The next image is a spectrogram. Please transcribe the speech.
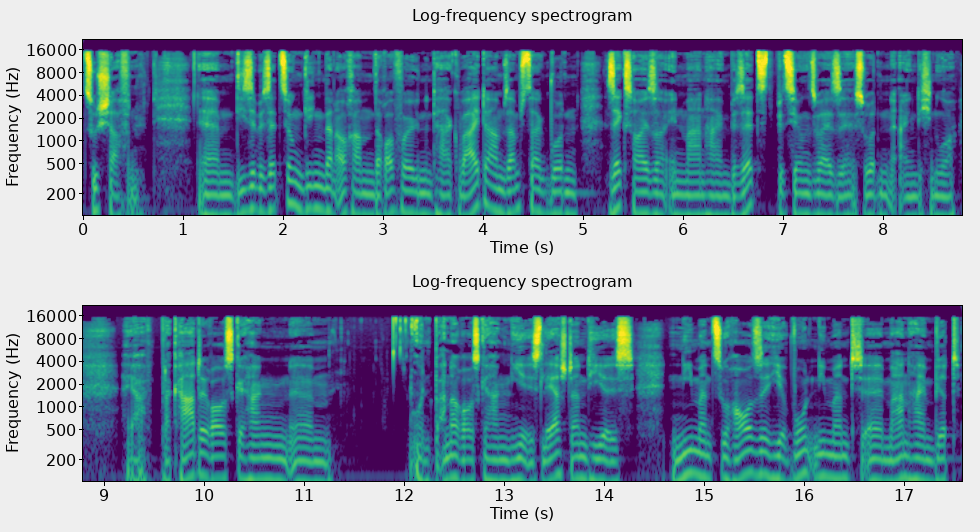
zu schaffen. Ähm, diese Besetzung ging dann auch am darauffolgenden Tag weiter. Am Samstag wurden sechs Häuser in Mannheim besetzt, beziehungsweise es wurden eigentlich nur ja, Plakate rausgehangen. Ähm, und Banner rausgehangen, hier ist Leerstand, hier ist niemand zu Hause, hier wohnt niemand, äh, Mannheim wird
